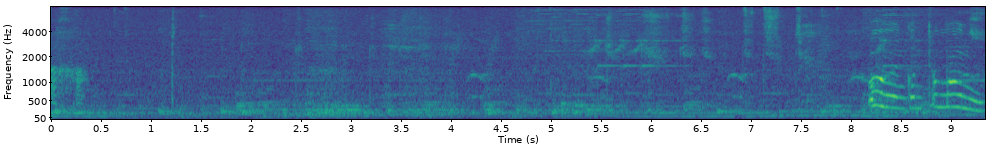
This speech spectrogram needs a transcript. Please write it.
jaja. Oh, encontró money.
